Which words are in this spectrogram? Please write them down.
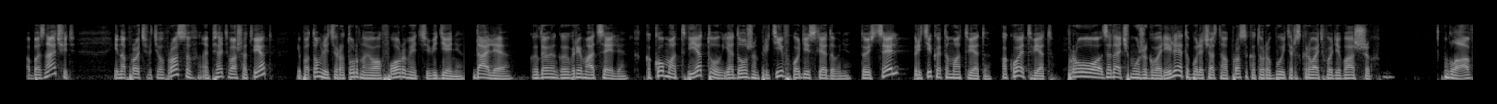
обозначить, и напротив этих вопросов написать ваш ответ, и потом литературно его оформить введение. Далее, когда мы говорим о цели. К какому ответу я должен прийти в ходе исследования? То есть цель — прийти к этому ответу. Какой ответ? Про задачи мы уже говорили, это более частные вопросы, которые будете раскрывать в ходе ваших глав.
